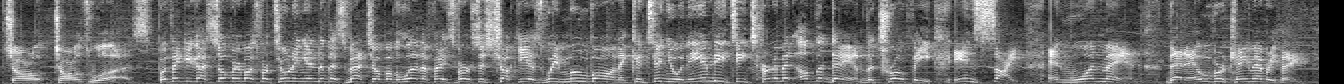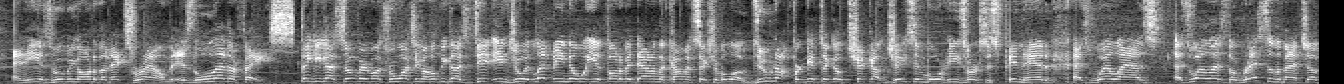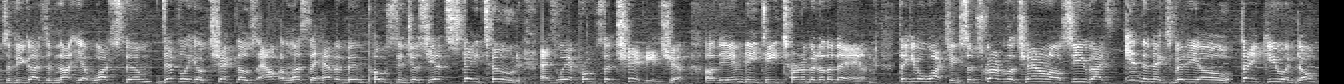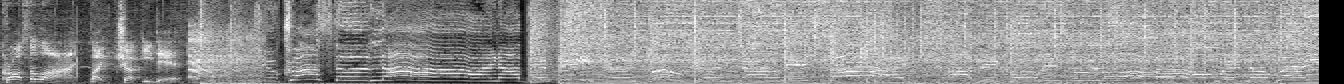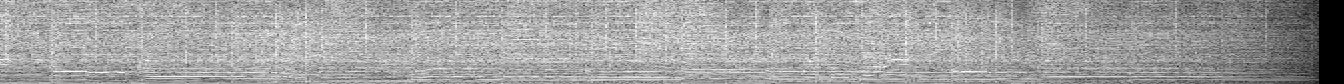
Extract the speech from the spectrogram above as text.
Charles, Charles was. But thank you guys so very much for tuning into this matchup of Leatherface versus Chucky as we move on and continue in the MDT Tournament of the Dam, the trophy in sight, and one man that overcame everything and he is moving on to the next round is Leatherface. Thank you guys so very much for watching. I hope you guys did enjoy. Let me know what you thought of it down in the comment section below. Do not forget to go check out Jason Voorhees versus Pinhead as well as as well as the rest of the matchups if you guys have not yet watched them. Definitely go check those out unless they haven't been posted just yet. Stay tuned as we approach the championship of the MDT Tournament of the Damned. Thank you for watching. Subscribe to the channel and I'll see you guys in the next video. Thank you and don't cross the line like Chucky did cross the line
